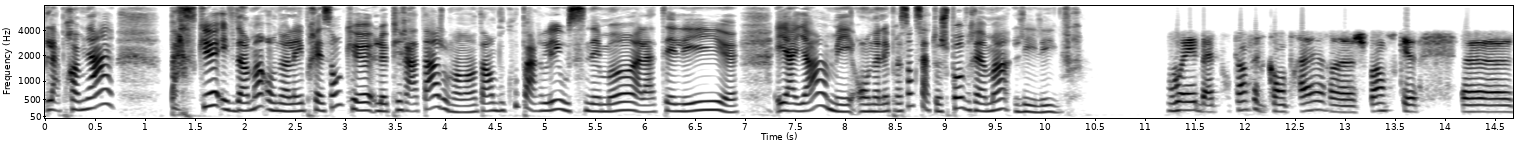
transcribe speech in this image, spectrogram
La première, parce que, évidemment, on a l'impression que le piratage, on en entend beaucoup parler au cinéma, à la télé euh, et ailleurs, mais on a l'impression que ça touche pas vraiment les livres. Oui, ben pourtant c'est le contraire. Euh, je pense que euh,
